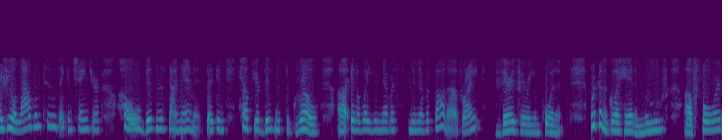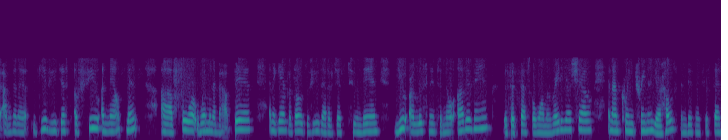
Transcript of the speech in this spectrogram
if you allow them to, they can change your whole business dynamics. They can help your business to grow uh, in a way you never you never thought of. Right? Very very important. We're going to go ahead and move uh, forward. I'm going to give you just a few announcements uh, for Women About Biz. And again, for those of you that have just tuned in, you are listening to no other than the Successful Woman Radio Show. And I'm Queen Trina, your host and business success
